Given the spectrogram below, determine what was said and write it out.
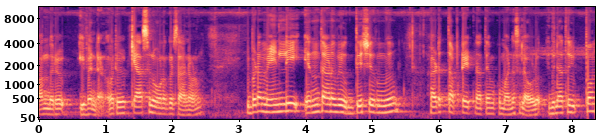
വന്നൊരു ഇവന്റാണ് ഒരു ക്യാസിൽ പോകണൊക്കെ ഒരു സാധനമാണ്. ഇവിടെ മെയിൻലി എന്താണ് ഇവർ ഉദ്ദേശിച്ചതെന്ന് അടുത്ത അപ്ഡേറ്റിനകത്ത് നമുക്ക് മനസ്സിലാവുള്ളൂ. ഇതിനകത്ത് ഇപ്പം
